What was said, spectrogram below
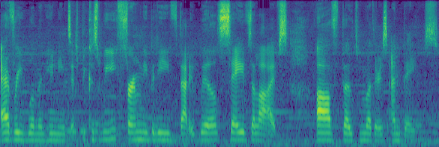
every woman who needs it because we firmly believe that it will save the lives of both mothers and babies.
